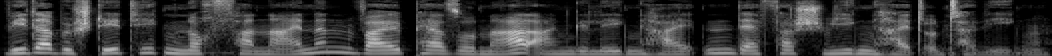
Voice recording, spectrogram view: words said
weder bestätigen noch verneinen, weil Personalangelegenheiten der Verschwiegenheit unterliegen.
